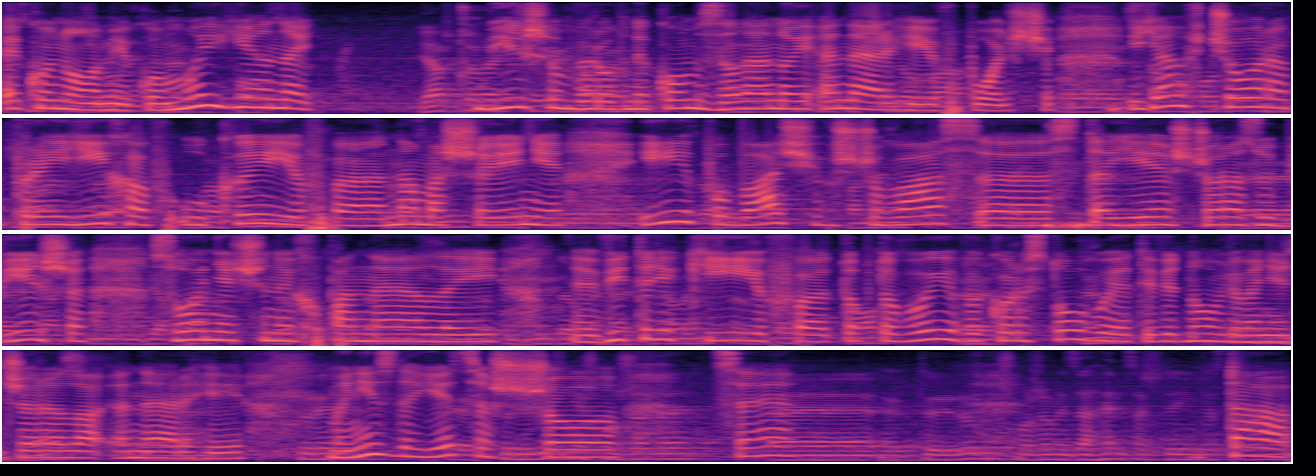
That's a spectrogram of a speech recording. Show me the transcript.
економіку. Ми є wczoraj більшим виробником зеленої енергії в Польщі. Я вчора приїхав у Київ е, на машині і побачив, що вас е, стає щоразу більше сонячних панелей, вітряків. е, Тобто, ви використовуєте відновлювані джерела енергії. Мені здається, що це та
